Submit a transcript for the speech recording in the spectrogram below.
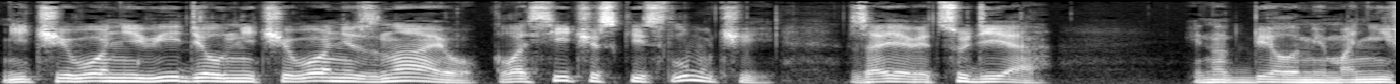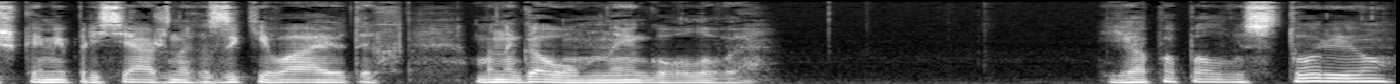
«Ничего не видел, ничего не знаю. Классический случай», — заявит судья. И над белыми манишками присяжных закивают их многоумные головы. Я попал в историю,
